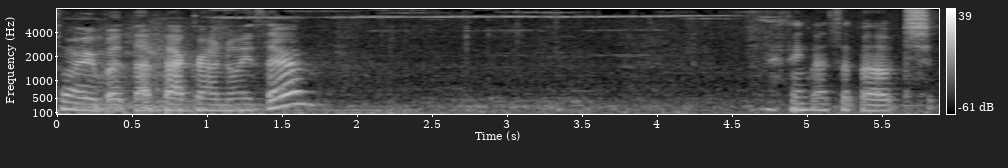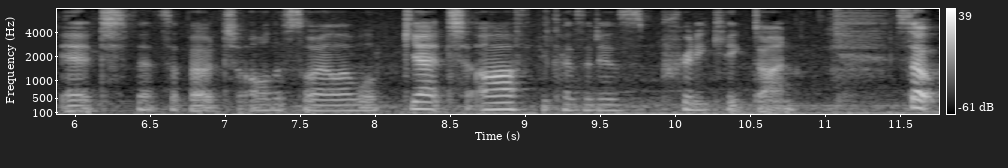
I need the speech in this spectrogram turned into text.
Sorry about that background noise there. I think that's about it. That's about all the soil I will get off because it is pretty caked on. So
